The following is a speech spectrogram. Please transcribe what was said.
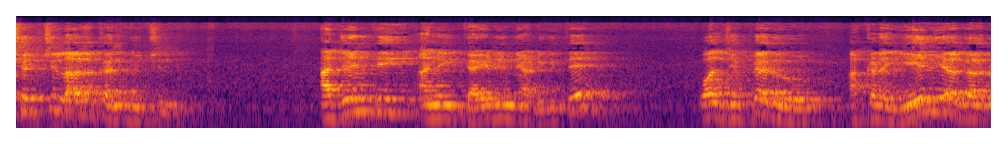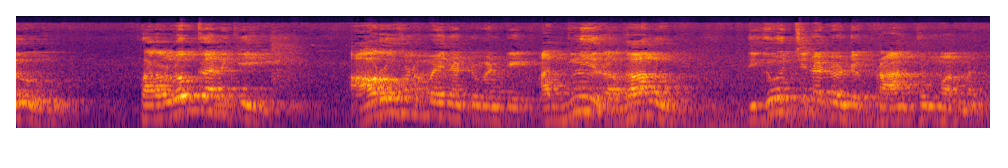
చర్చి లాగా కనిపించింది. అదేంటి అని గైడ్ని అడిగితే వాళ్ళు చెప్పారు అక్కడ ఏలియా గారు పరలోకానికి ఆరోహణమైనటువంటి అగ్ని రథాలు దిగివచ్చినటువంటి ప్రాంతం అన్నది.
